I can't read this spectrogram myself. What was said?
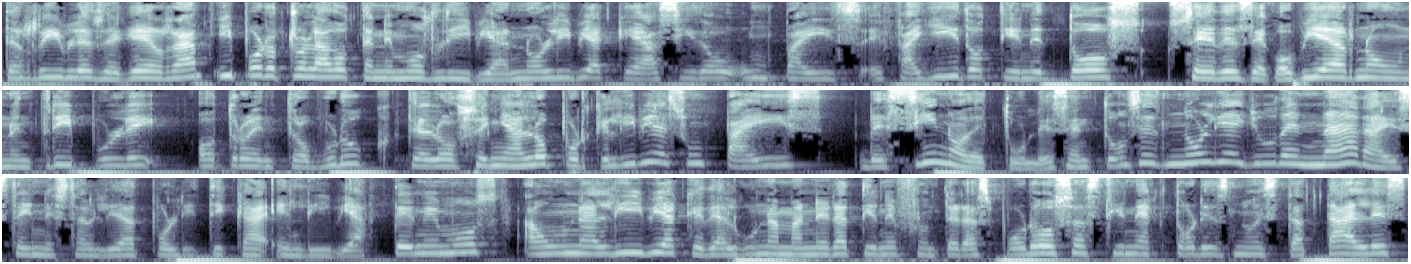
terribles de guerra. Y por otro lado tenemos Libia, ¿no? Libia que ha sido un país eh, fallido, tiene dos sedes de gobierno, uno en Trípoli, otro en Tobruk. Te lo señalo porque Libia es un país vecino de Túnez. Entonces no le ayuda nada esta inestabilidad política en Libia. Tenemos a una Libia que de alguna manera tiene fronteras porosas, tiene actores no estatales,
